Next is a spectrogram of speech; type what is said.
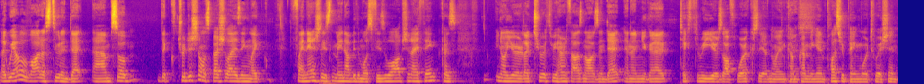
Like we have a lot of student debt. Um, so the traditional specializing like financially this may not be the most feasible option i think because you know you're like two or three hundred thousand dollars in debt, and then you're gonna take three years off work, so you have no income Yes. coming in. Plus, you're paying more tuition,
